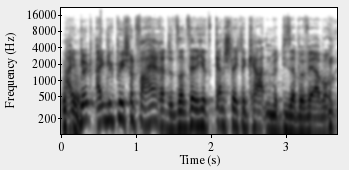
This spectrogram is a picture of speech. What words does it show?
ein, Glück, ein Glück bin ich schon verheiratet, sonst hätte ich jetzt ganz schlechte Karten mit dieser Bewerbung.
